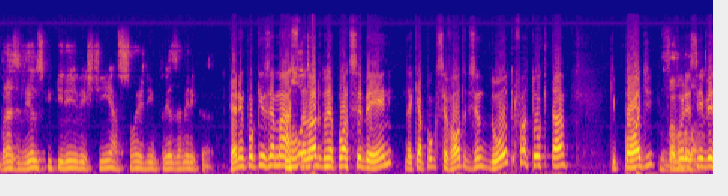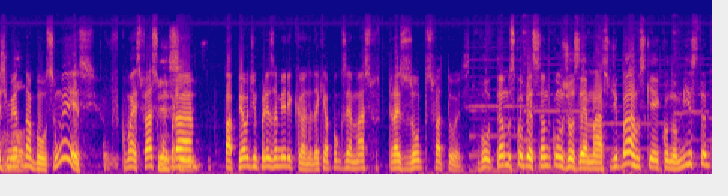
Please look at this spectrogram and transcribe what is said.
brasileiros que queriam investir em ações de empresas americanas. Espera um pouquinho, Zé Márcio. Está outra... na hora do repórter CBN. Daqui a pouco você volta dizendo do outro fator que, tá, que pode vamos favorecer lá, investimento na Bolsa. Um é esse. Ficou mais fácil Perfeito. comprar papel de empresa americana. Daqui a pouco o Zé Márcio traz os outros fatores. Voltamos conversando com o José Márcio de Barros, que é economista,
